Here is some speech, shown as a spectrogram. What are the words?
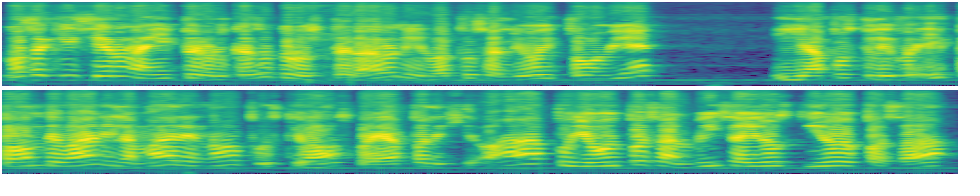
no sé qué hicieron ahí, pero el caso que lo esperaron y el vato salió y todo bien. Y ya pues que le dijo, hey, ¿para dónde van? Y la madre, no, pues que vamos para allá, para el Ah, pues yo voy para San Luis, ahí los tiro de pasada.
